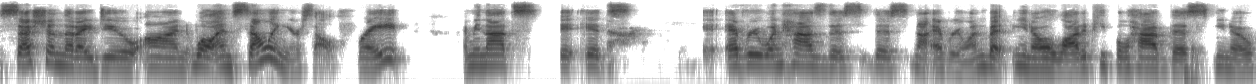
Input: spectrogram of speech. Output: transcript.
session that I do on well and selling yourself, right? I mean that's it, it's everyone has this this not everyone but you know a lot of people have this you know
